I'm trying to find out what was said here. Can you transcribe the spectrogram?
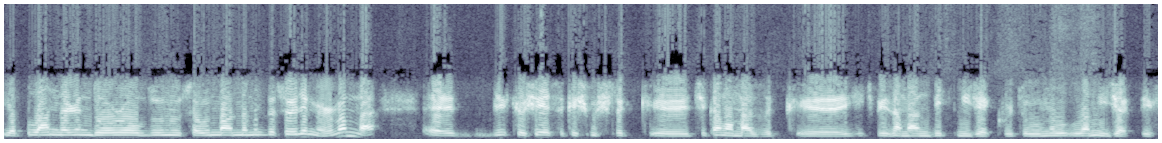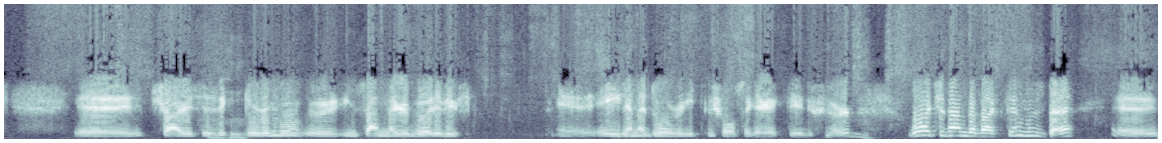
yapılanların doğru olduğunu savunma anlamında söylemiyorum ama e, bir köşeye sıkışmışlık, e, çıkamamazlık, e, hiçbir zaman bitmeyecek, kurtululamayacak bir e, çaresizlik durumu e, insanları böyle bir e, eyleme doğru itmiş olsa gerek diye düşünüyorum. Bu açıdan da baktığımızda e,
